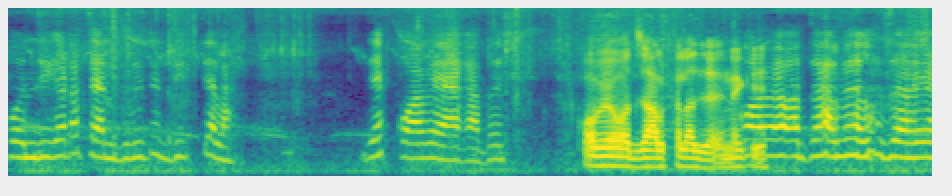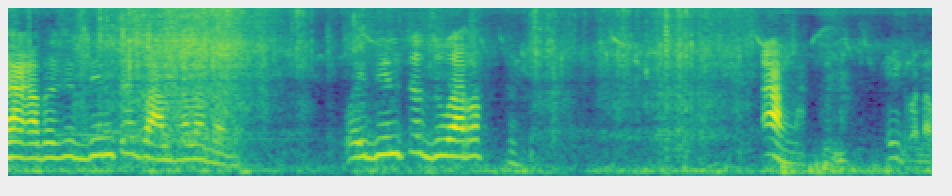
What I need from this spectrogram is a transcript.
পঞ্জিকাটা চ্যানপুরিতে দিকতেলাম যে কবে একাদশী? কবে আবার জাল ফেলা যায় নাকি? কবে আবার জাল ফেলা যাবে একাদশীর দিন তো জাল ফেলা যাবে। ওই দিন তো জোয়ার উঠতে আর লাগবে না। এই কটা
